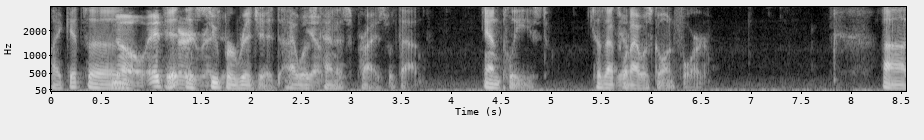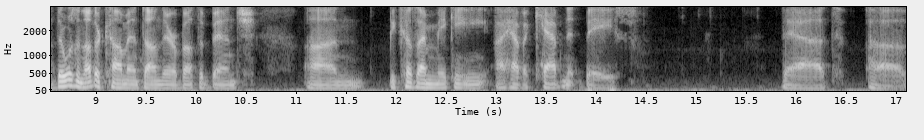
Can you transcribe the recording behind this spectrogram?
Like it's a No, it's it very is rigid. super rigid. I was Yep. kind of surprised with that and pleased because that's what I was going for. Uh, there was another comment on there about the bench on because I'm making I have a cabinet base that uh,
